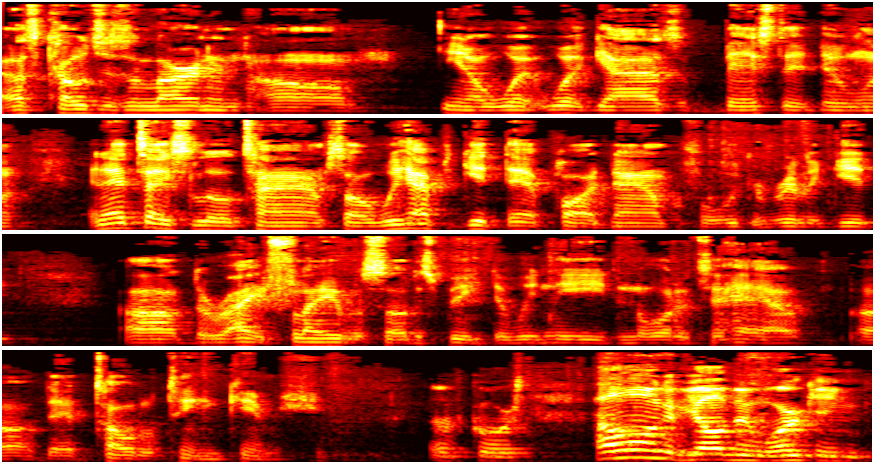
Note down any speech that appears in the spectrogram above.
us coaches are learning, um, you know, what, what guys are best at doing. And that takes a little time. So we have to get that part down before we can really get uh, the right flavor, so to speak, that we need in order to have uh, that total team chemistry. Of course. How long have y'all been working?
